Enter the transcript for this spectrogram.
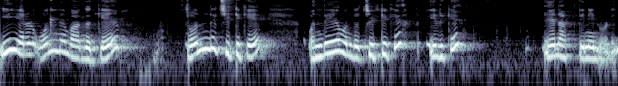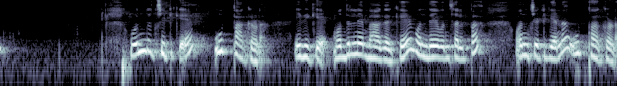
ಈ ಎರಡು ಒಂದನೇ ಭಾಗಕ್ಕೆ ಒಂದು ಚಿಟಿಕೆ ಒಂದೇ ಒಂದು ಚಿಟಿಕೆ ಇದಕ್ಕೆ ಏನಾಗ್ತೀನಿ ನೋಡಿ. ಒಂದು ಚಿಟಿಕೆ ಉಪ್ಪು ಹಾಕೋಣ. ಇದಕ್ಕೆ ಮೊದಲನೇ ಭಾಗಕ್ಕೆ ಒಂದೇ ಒಂದು ಸ್ವಲ್ಪ ಒಂದು ಚಿಟಿಕೆನ ಉಪ್ಪು ಹಾಕೋಣ.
